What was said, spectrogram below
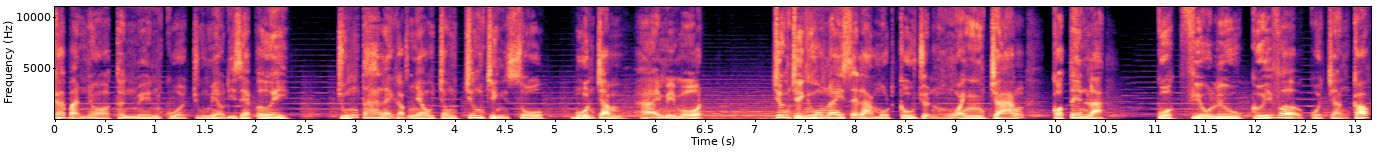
Các bạn nhỏ thân mến của chú mèo đi dép ơi, chúng ta lại gặp nhau trong chương trình số 421. Chương trình hôm nay sẽ là một câu chuyện hoành tráng có tên là Cuộc phiêu lưu cưới vợ của chàng cóc.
